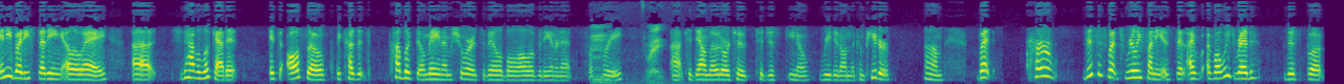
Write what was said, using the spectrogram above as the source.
anybody studying LOA uh, should have a look at it. It's also because it's public domain. I'm sure it's available all over the internet for Mm. free right? uh, to download or to to just you know read it on the computer. Um, but her, this is what's really funny is that I've I've always read this book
